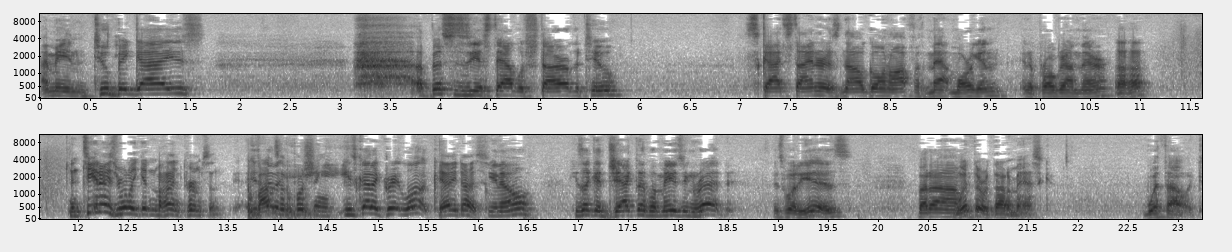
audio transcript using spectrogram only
I mean, two big guys. Abyss is the established star of the two. Scott Steiner is now going off with Matt Morgan in a program there. Uh huh. And TNA's really getting behind Crimson. He's Lots got a- of pushing. He's got a great look. Yeah, he does. You know, he's like a jacked up Amazing Red, is what he is. But um, With or without a mask. Without.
